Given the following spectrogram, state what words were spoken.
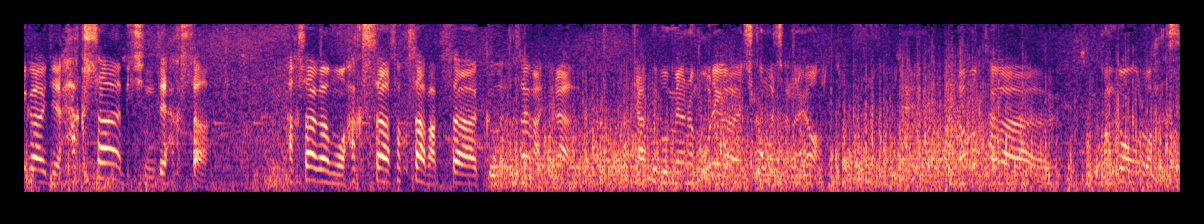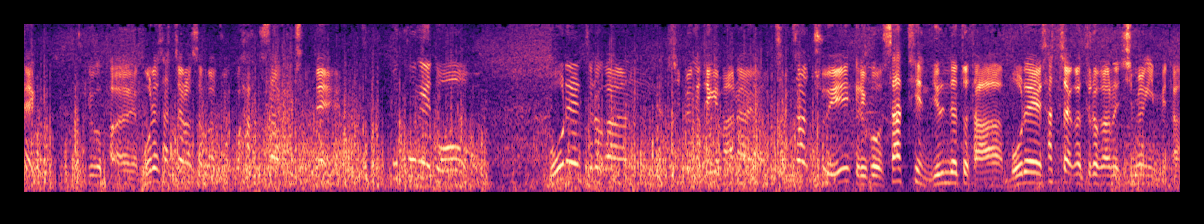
여기가 이제 학사 빛인데 학사. 학사가 뭐 학사, 석사, 박사 그 학사가 아니라 이렇게 앞에 보면은 모래가 시커멓잖아요. 까마타가 공동으로 학색 그리고 바- 모래사자를 써가지고 학사 빛인데 홍콩에도 모래 들어간 지명이 되게 많아요. 침사추이 그리고 사틴 이런 데도 다 모래 사자가 들어가는 지명입니다.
